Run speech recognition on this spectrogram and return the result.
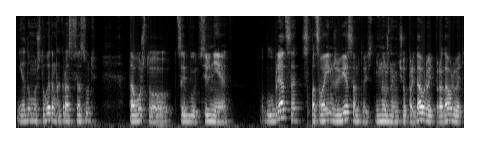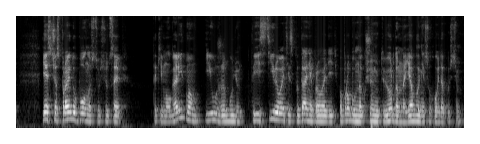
Я думаю, что в этом как раз вся суть того, что цепь будет сильнее углубляться под своим же весом, то есть не нужно ничего придавливать, продавливать. Я сейчас пройду полностью всю цепь таким алгоритмом и уже будем тестировать, испытания проводить. Попробуем на чем-нибудь твердом, на яблоне сухой, допустим.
